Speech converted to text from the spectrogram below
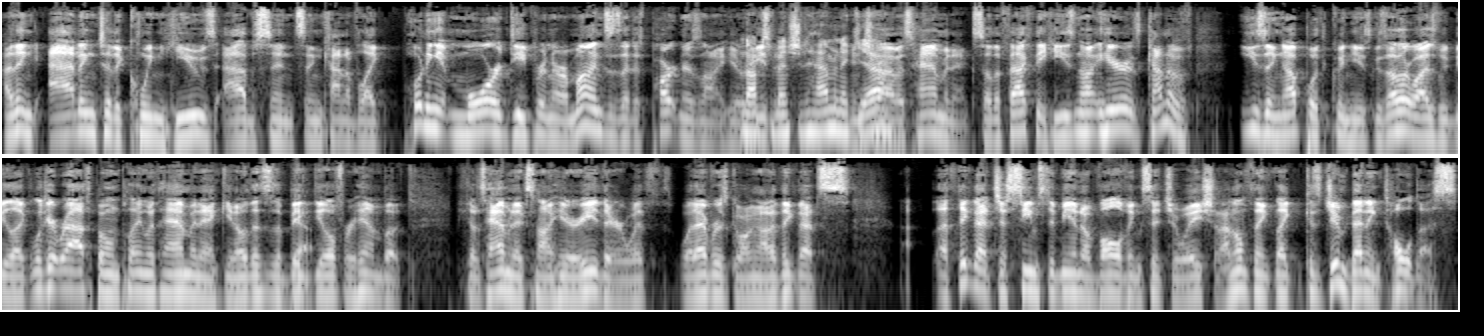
I think, adding to the Quinn Hughes absence and kind of like putting it more deeper into our minds is that his partner's not here. Not to either. mention Hamonic, And yeah. Travis Hamonic. So the fact that he's not here is kind of easing up with Quinn Hughes because otherwise we'd be like, look at Rathbone playing with Hamonic. You know, this is a big Yeah. deal for him. But because Hamonic's not here either with whatever's going on, I think that's, I think that just seems to be an evolving situation. I don't think like because Jim Benning told us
